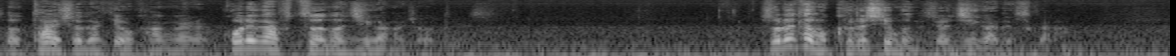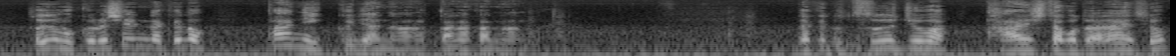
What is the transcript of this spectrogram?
その対処だけを考える。これが普通の自我の状態です。それでも苦しむんですよ自我ですから。それでも苦しいんだけどパニックにはなかなかなんない。だけど通常は大したことはないですよ。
